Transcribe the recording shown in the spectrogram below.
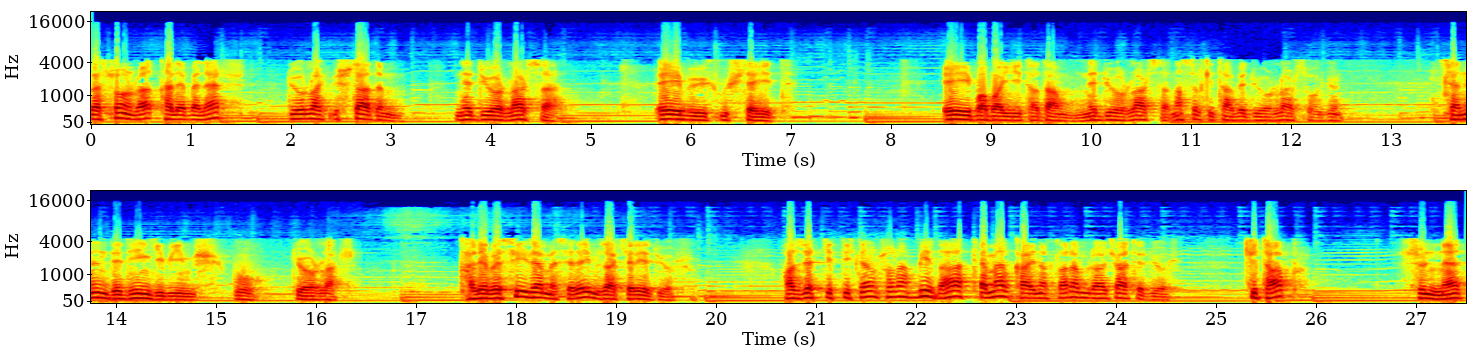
Ve sonra talebeler diyorlar üstadım ne diyorlarsa ey büyük müştehit ey baba yiğit adam ne diyorlarsa nasıl hitap ediyorlarsa o gün senin dediğin gibiymiş bu diyorlar talebesiyle meseleyi müzakere ediyor. Hazret gittikten sonra bir daha temel kaynaklara müracaat ediyor. Kitap, sünnet,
